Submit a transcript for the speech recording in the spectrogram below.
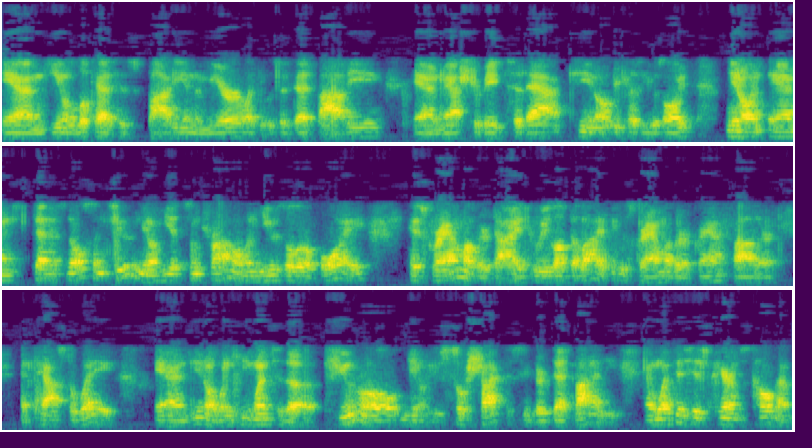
and you know look at his body in the mirror like it was a dead body and masturbate to that, you know, because he was always, you know, and, and Dennis Nilsen too, you know, he had some trauma when he was a little boy. His grandmother died, who he loved a lot. His grandmother or grandfather had passed away. And, you know, when he went to the funeral, you know, he was so shocked to see their dead body. And what did his parents tell them?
